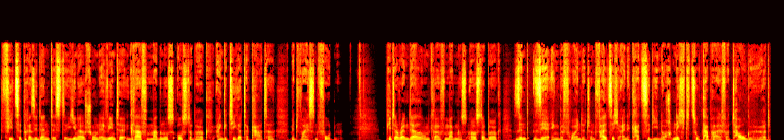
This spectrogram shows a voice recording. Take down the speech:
Vizepräsident ist jener schon erwähnte Graf Magnus Osterberg, ein getigerter Kater mit weißen Pfoten. Peter Randall und Graf Magnus Osterberg sind sehr eng befreundet und falls sich eine Katze, die noch nicht zu Kappa Alpha Tau gehört,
